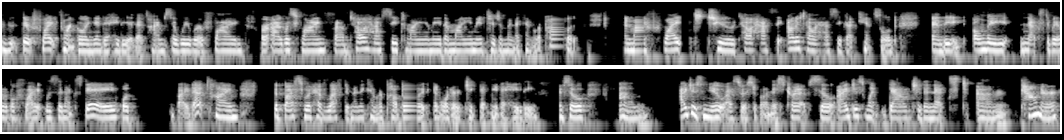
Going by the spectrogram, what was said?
their flights weren't going into haiti at that time so we were flying or i was flying from tallahassee to miami then miami to dominican republic. And my flight to tallahassee out of tallahassee got canceled and the only next available flight was the next day. Well by that time the bus would have left Dominican Republic in order to get me to Haiti. And so um, I just knew I was supposed to go on this trip. So I just went down to the next um, counter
